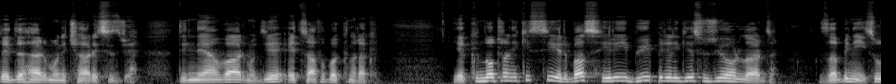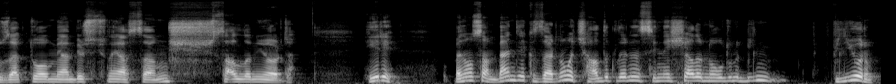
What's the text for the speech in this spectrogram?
dedi Hermione çaresizce. Dinleyen var mı diye etrafa bakınarak. Yakında oturan iki sihirbaz Harry'i büyük bir ilgiyle süzüyorlardı. Zabini ise uzakta olmayan bir sütuna yaslanmış sallanıyordu. Harry, ben olsam ben de kızardım ama çaldıklarının senin eşyaların olduğunu bil- biliyorum.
